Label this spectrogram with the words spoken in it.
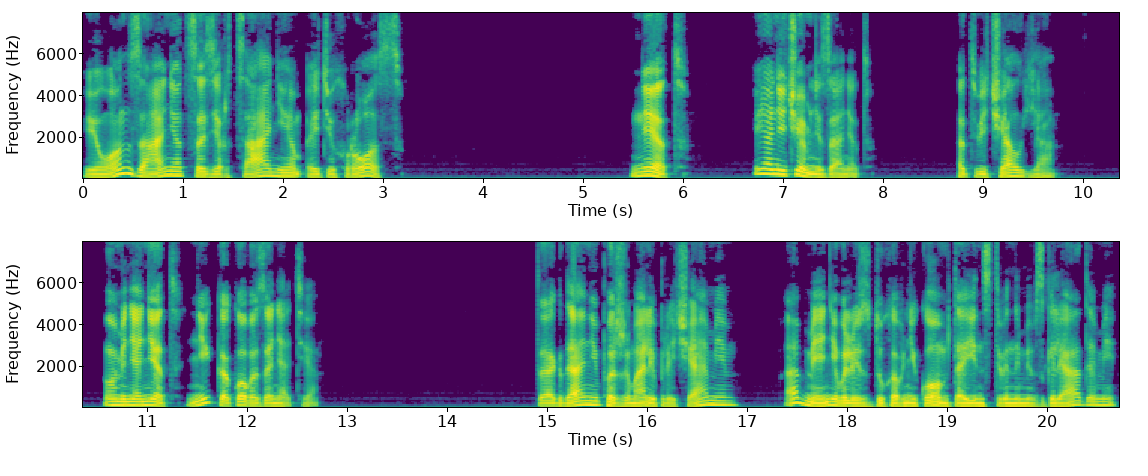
и он занят созерцанием этих роз». «Нет, я ничем не занят», — отвечал я. У меня нет никакого занятия». Тогда они пожимали плечами, обменивались с духовником таинственными взглядами.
